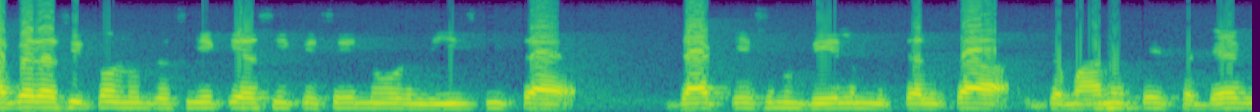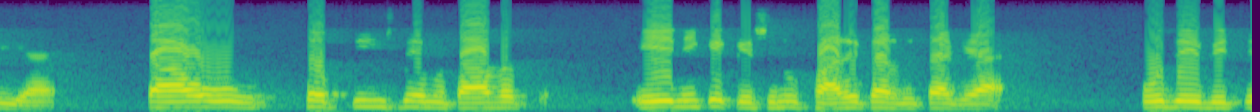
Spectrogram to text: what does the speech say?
ਅਗਰ ਅਸੀਂ ਤੁਹਾਨੂੰ ਦੱਸੀਏ ਕਿ ਅਸੀਂ ਕਿਸੇ ਨੂੰ ਰਿਲੀਜ਼ ਕੀਤਾ ਹੈ ਜਾਂ ਕਿਸੇ ਨੂੰ ਬੇਲ ਮੁਤਲਕਾ ਜ਼ਮਾਨਤ ਤੇ ਛੱਡਿਆ ਵੀ ਹੈ, ਤਾਂ ਉਹ ਤਫਤੀਸ਼ ਦੇ ਮੁਤਾਬਕ ਇਹ ਨਹੀਂ ਕਿ ਕਿਸੇ ਨੂੰ ਫਾਰਿਗ ਕਰ ਦਿੱਤਾ ਗਿਆ ਉਹਦੇ ਵਿੱਚ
